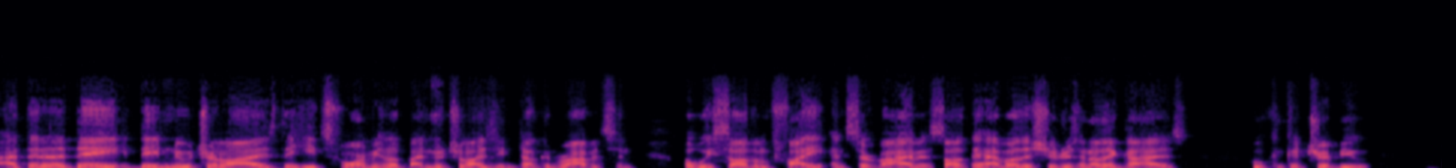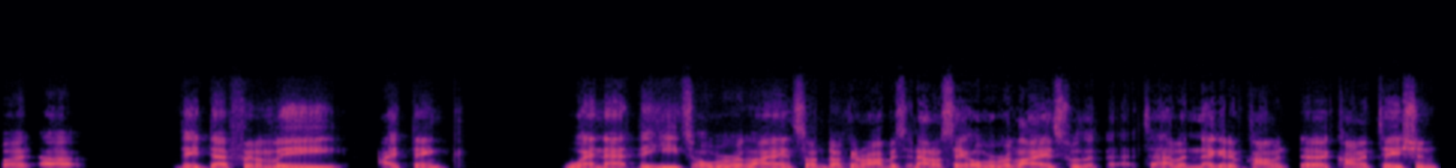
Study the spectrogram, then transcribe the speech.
at the end of the day, they neutralized the Heat's formula by neutralizing Duncan Robinson. But we saw them fight and survive, and saw that they have other shooters and other guys who can contribute. But uh, they definitely, I think, went at the Heat's over reliance on Duncan Robinson. And I don't say over reliance with to have a negative con- uh, connotation,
